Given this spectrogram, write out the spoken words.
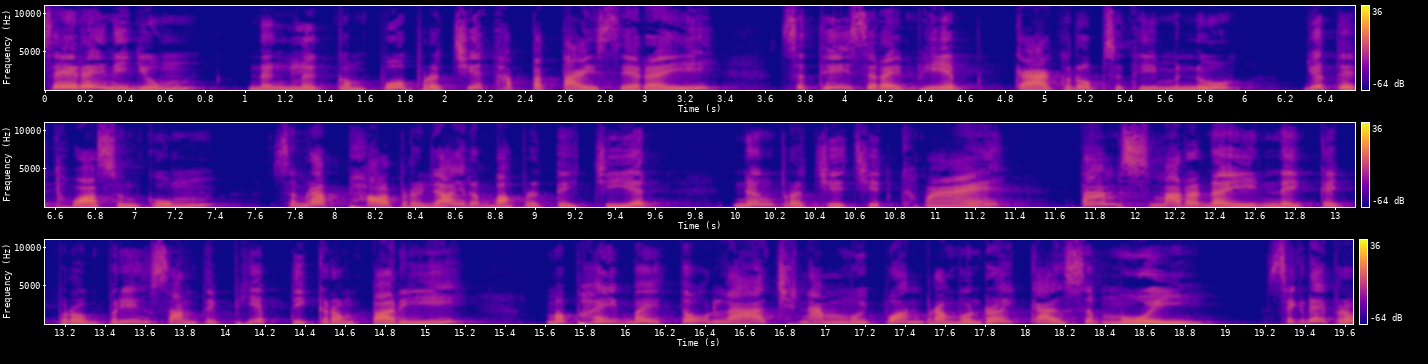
សេរីនិយមនិងលើកកម្ពស់ប្រជាធិបតេយ្យសេរី សិទ្ធិសេរីភាព ការគោរពសិទ្ធិមនុស្សយុត្តិធម៌សង្គមសម្រាប់ផលប្រយោជន៍របស់ប្រទេសជាតិនិងប្រជាជាតិខ្មែរតាមស្មារតីនៃកិច្ចព្រមព្រៀងសន្តិភាពទីក្រុងប៉ារី23តុលាឆ្នាំ1991សេចក្តីប្រ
